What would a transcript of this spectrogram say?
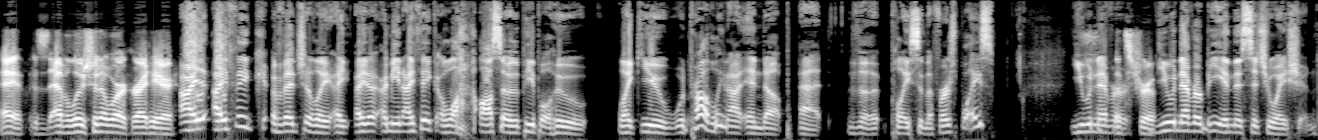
Hey, this is evolution at work right here. I, I think eventually I, I I mean I think a lot also the people who like you would probably not end up at the place in the first place. You would never. That's true. You would never be in this situation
